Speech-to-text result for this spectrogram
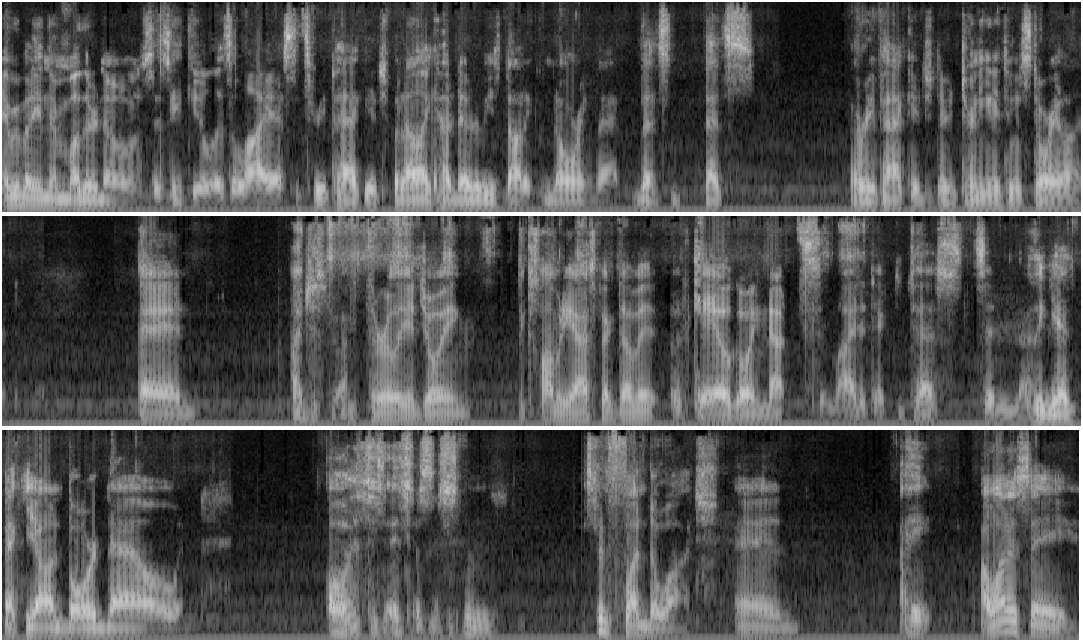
everybody and their mother knows Ezekiel is Elias. It's repackaged, but I like how WWE's not ignoring that. That's that's a repackage. They're turning it into a storyline, and I just I'm thoroughly enjoying the comedy aspect of it with KO going nuts and lie detector tests, and I think he has Becky on board now. And oh, it's just it's just, it's just been it's been fun to watch, and I I want to say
